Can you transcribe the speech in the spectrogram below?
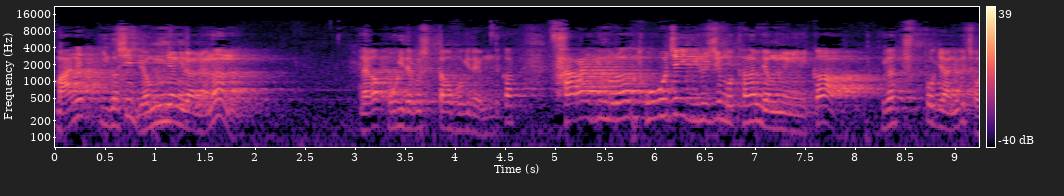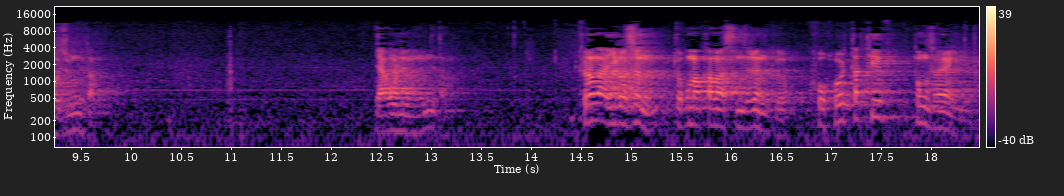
만약 이것이 명령이라면은 내가 복이 되고 싶다고 복이 됩니까? 사람 힘으로는 도저히 이루지 못하는 명령이니까 이건 축복이 아니고 저주입니다. 약 올리는 겁니다. 그러나 이것은 조금 아까 말씀드린 그 hortative 동사형입니다.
